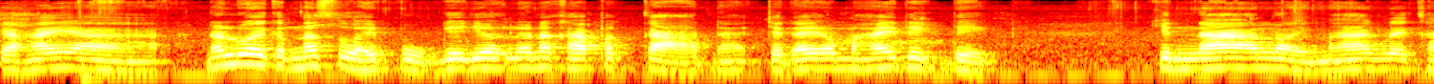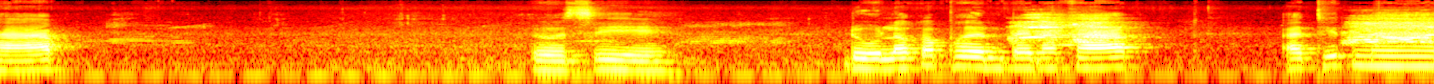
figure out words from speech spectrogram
จะให้อ่าน้ารวยกับน้าสวยปลูกเยอะๆแล้วนะครับผักกาดนะ จะได้เอามาให้เด็กๆ กินน่าอร่อยมากเลยครับดูสิดูแล้วก็เพลินไปนะครับ อาทิตย์หนึ่ง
